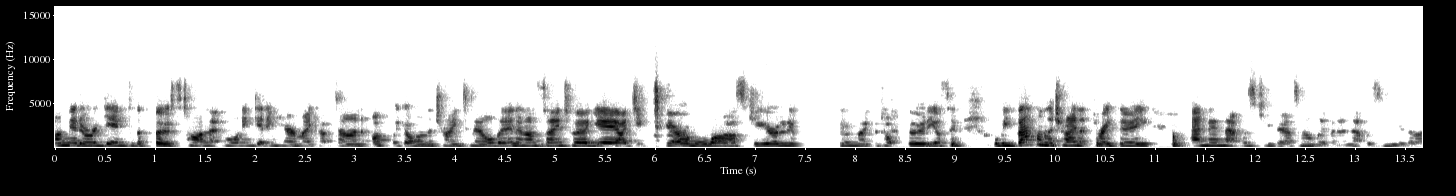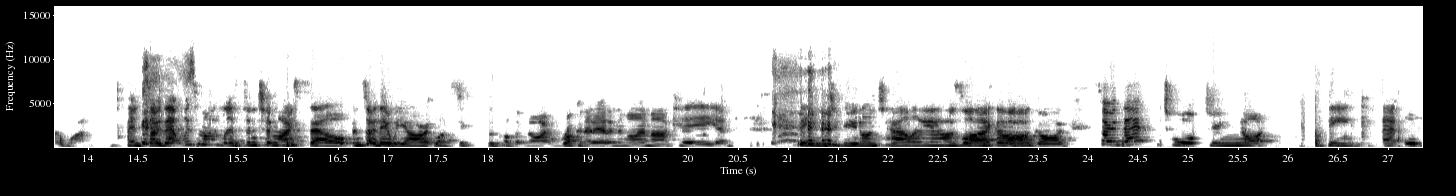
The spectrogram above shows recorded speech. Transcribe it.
I met her again for the first time that morning, getting hair and makeup done. Off we go on the train to Melbourne. And I'm saying to her, yeah, I did terrible last year. I didn't even make the top 30. I said, we'll be back on the train at 3.30. And then that was 2011. And that was the year that I won. And so that was Myer lesson to myself. And so there we are at like six o'clock at night, rocking it out in the my marquee and being interviewed on tally. And I was like, oh God. So that taught to not think at all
